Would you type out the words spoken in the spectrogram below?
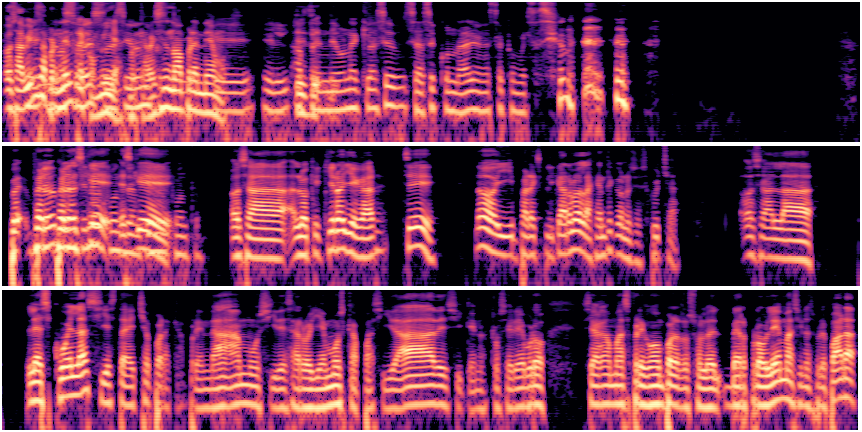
o sea, vienes a aprender entre comillas, porque a veces no aprendemos. el aprender una clase sea secundario en esta conversación. pero, es que, es que o sea, lo que quiero llegar, sí, no, y para explicarlo a la gente que nos escucha, o sea, la, la escuela sí está hecha para que aprendamos y desarrollemos capacidades y que nuestro cerebro se haga más fregón para resolver problemas y nos prepara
